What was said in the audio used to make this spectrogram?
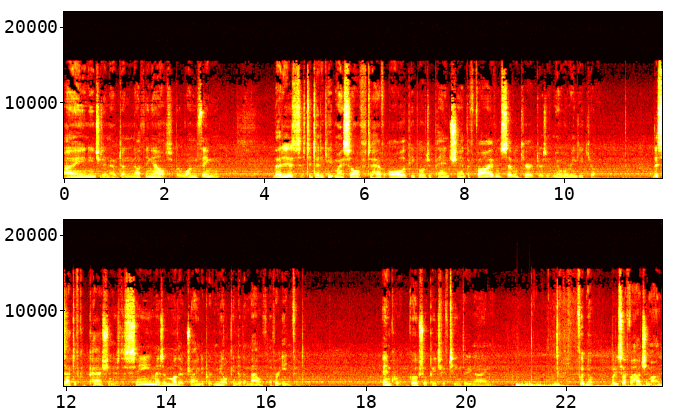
I, Nichiren, have done nothing else but one thing that is, to dedicate myself to have all the people of Japan chant the five and seven characters of Myoho Renge. This act of compassion is the same as a mother trying to put milk into the mouth of her infant. End quote. Gosho, page 1539. Footnote. Bodhisattva Hachiman,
